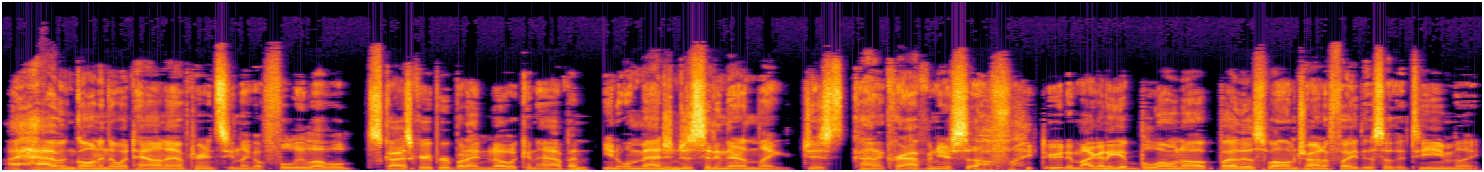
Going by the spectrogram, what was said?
I haven't gone into a town after and seen like a fully leveled skyscraper, but I know it can happen. You know, imagine just sitting there and like just kind of crapping yourself. Like, dude, am I going to get blown up by this while I'm trying to fight this other team? Like,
